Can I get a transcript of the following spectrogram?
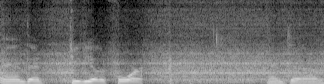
and then do the other four. And um,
